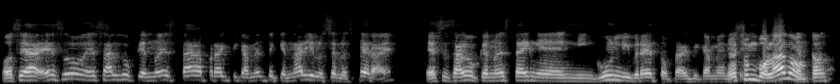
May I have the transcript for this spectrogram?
O sea, eso es algo que no está prácticamente, que nadie lo, se lo espera, ¿eh? Eso es algo que no está en, en ningún libreto prácticamente. es un volado. Entonces,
